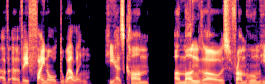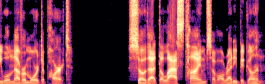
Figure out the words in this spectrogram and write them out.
of, of a final dwelling. He has come among those from whom he will never more depart. So that the last times have already begun,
